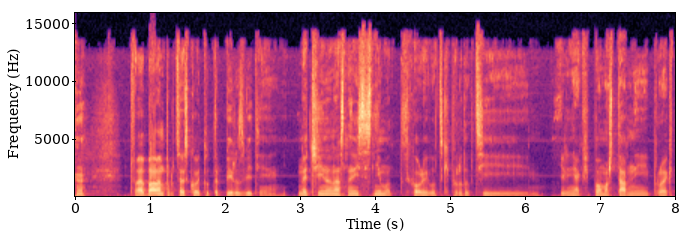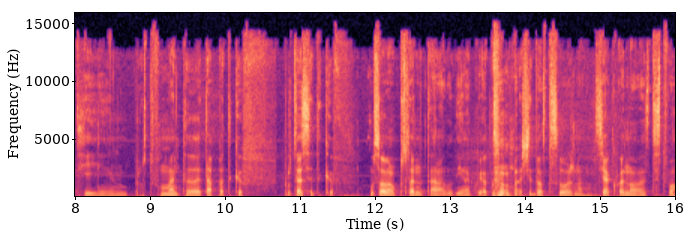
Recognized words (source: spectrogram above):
Това е бавен процес, който търпи развитие. Не, че и на нас не ни се снимат холивудски продукции или някакви по-масштабни проекти. Просто в момента етапът е такъв, процес е такъв. Особено последната една година, която беше доста сложна. Всяко едно естество.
